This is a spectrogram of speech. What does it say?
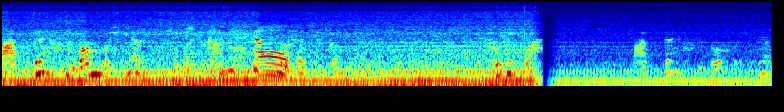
맛을 한번 보시면 깜짝 어. 놀라실 겁니다. 꽉. 맛을 한번 보시면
